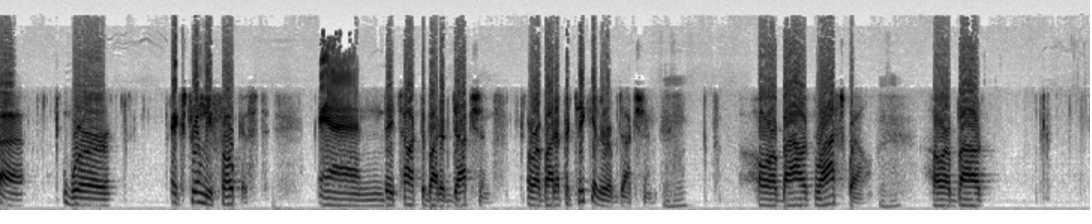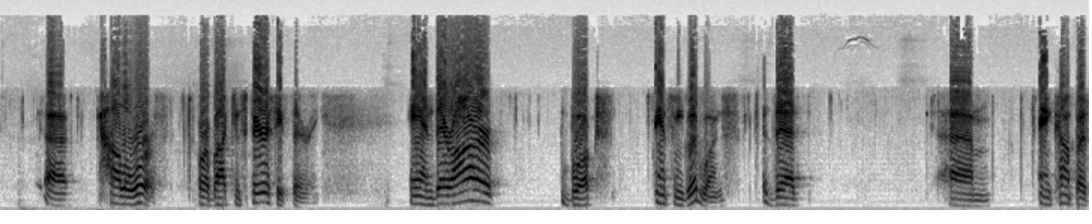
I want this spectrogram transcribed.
uh, were extremely focused, and they talked about abductions or about a particular abduction, mm-hmm. or about Roswell, mm-hmm. or about uh, Hollow Earth or about conspiracy theory. And there are books, and some good ones, that um, encompass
